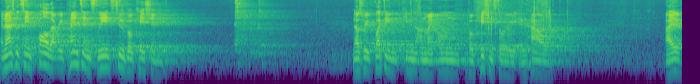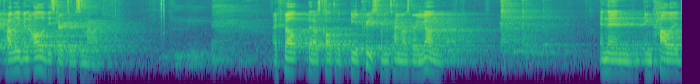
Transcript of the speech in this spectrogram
And as with St. Paul, that repentance leads to vocation. And I was reflecting even on my own vocation story and how I have probably been all of these characters in my life. I felt that I was called to be a priest from the time I was very young. And then in college,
